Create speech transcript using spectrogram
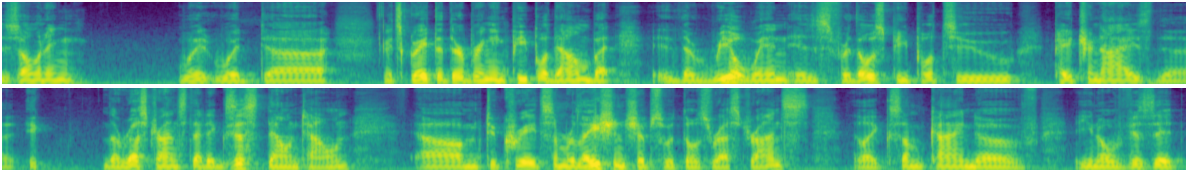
zoning, would, would, uh, it's great that they're bringing people down, but the real win is for those people to patronize the, the restaurants that exist downtown, um, to create some relationships with those restaurants, like some kind of, you know, visit,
